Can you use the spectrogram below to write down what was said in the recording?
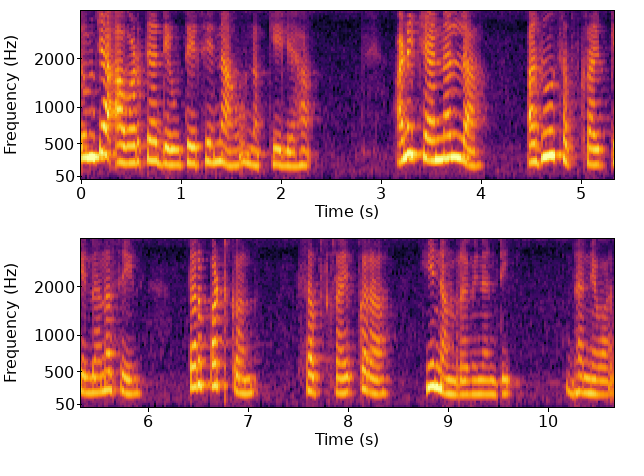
तुमच्या आवडत्या देवतेचे नाव नक्की लिहा. आणि चॅनलला अजून सबस्क्राईब केलं नसेल तर पटकन सबस्क्राईब करा ही नम्र विनंती. धन्यवाद.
